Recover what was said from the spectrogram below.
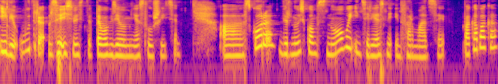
или утра, в зависимости от того, где вы меня слушаете. А, Скоро вернусь к вам с новой интересной информацией. Пока-пока!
